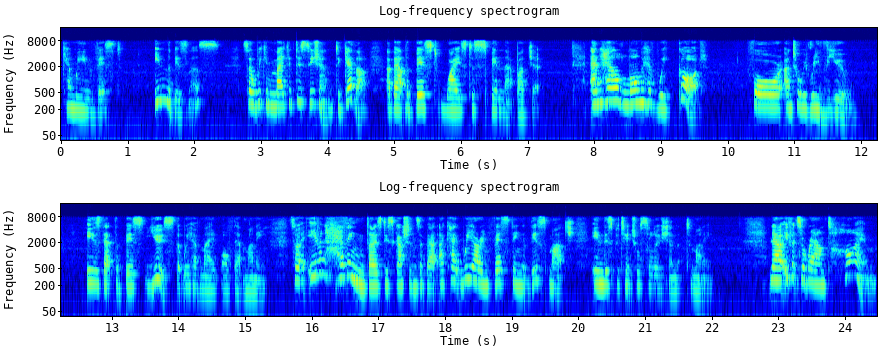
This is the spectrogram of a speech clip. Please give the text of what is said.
can we invest in the business so we can make a decision together about the best ways to spend that budget. And how long have we got for until we review? Is that the best use that we have made of that money? So even having those discussions about, okay, we are investing this much in this potential solution to money. Now, if it's around time,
